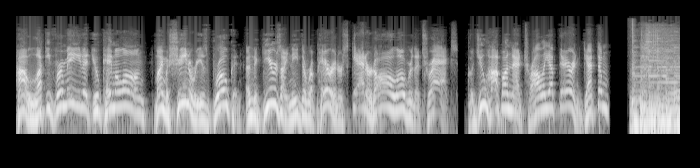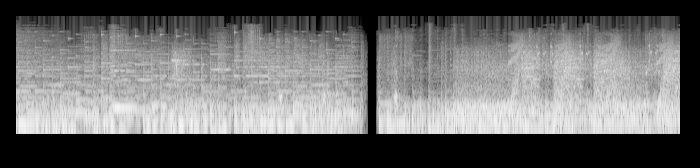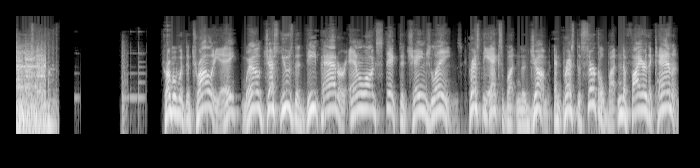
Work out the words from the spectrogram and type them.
How lucky for me that you came along. My machinery is broken, and the gears I need to repair it are scattered all over the tracks. Could you hop on that trolley up there and get them? Trouble with the trolley, eh? Well, just use the D-pad or analog stick to change lanes. Press the X button to jump, and press the circle button to fire the cannon.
